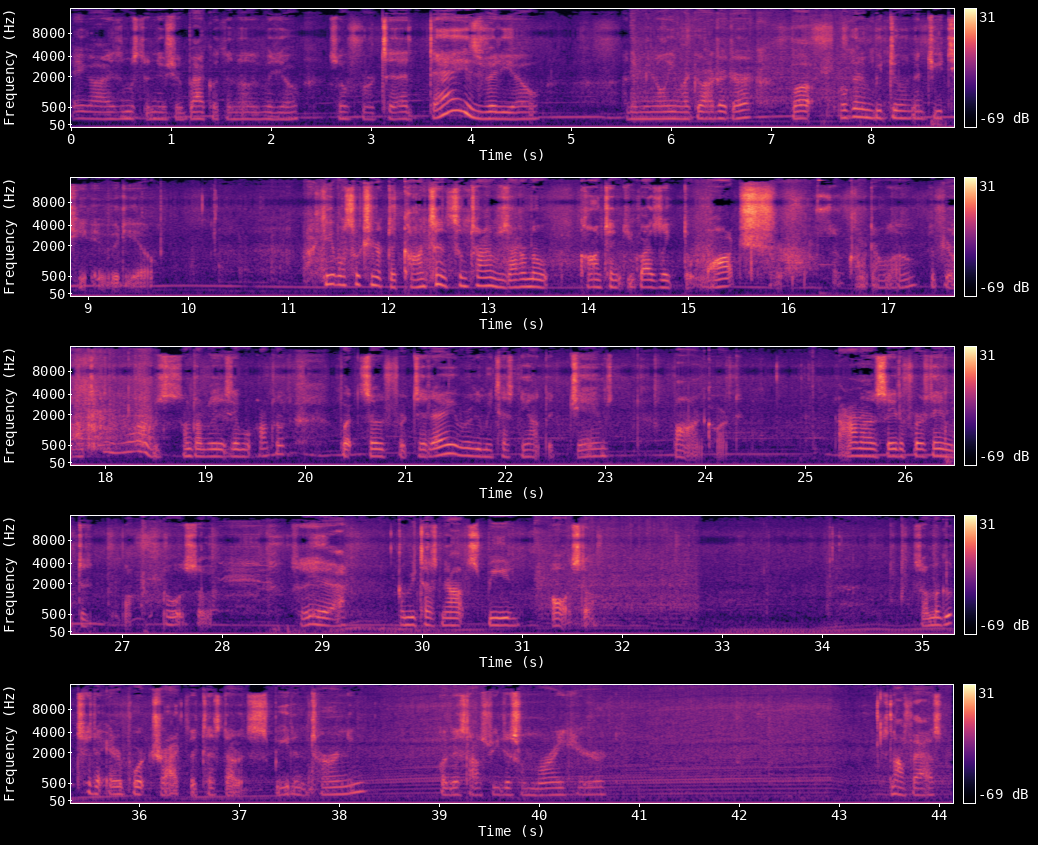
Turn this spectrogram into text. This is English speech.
Hey guys, Mr. Nusha back with another video. So for today's video, I didn't mean to leave my garage right there, but we're gonna be doing a GTA video. I keep on switching up the content sometimes. I don't know content you guys like to watch. So comment down below if you're oh, allowed to. Sometimes they disable content. But so for today, we're gonna be testing out the James Bond card. I don't know how to say the first name. To it oh, so, so yeah. I'll be testing out speed, all that stuff. So I'm gonna go to the airport track to test out its speed and turning. But this top speed is from right here. It's not fast.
